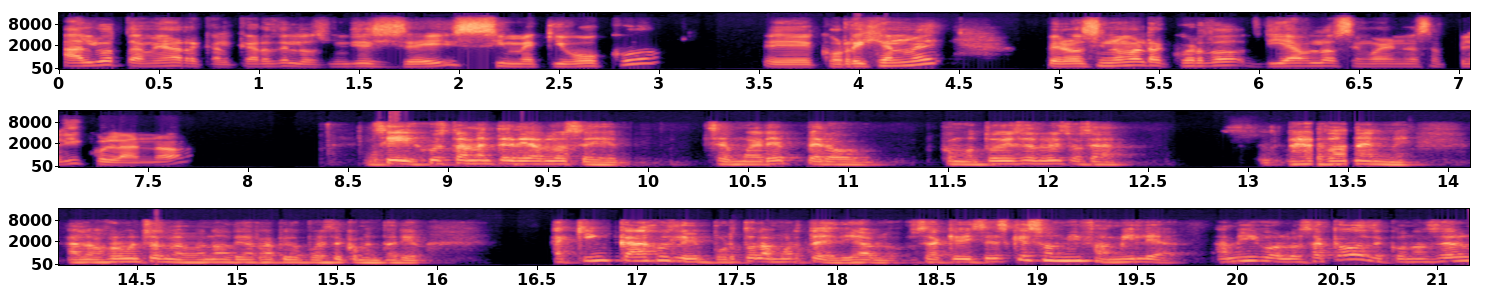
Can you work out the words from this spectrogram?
algo también a recalcar del 2016, si me equivoco, eh, corríjanme, pero si no me recuerdo, Diablo se muere en esa película, ¿no? Sí, justamente Diablo se, se muere, pero como tú dices, Luis, o sea, perdónenme, a lo mejor muchos me van a odiar rápido por este comentario, ¿a quién carajos le importó la muerte de Diablo? O sea, que dices, es que son mi familia. Amigo, los acabas de conocer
